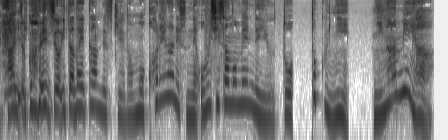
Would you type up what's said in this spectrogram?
はい、チョコベージをいただいたんですけれども、これがですね、美味しさの面で言うと、特に苦味や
